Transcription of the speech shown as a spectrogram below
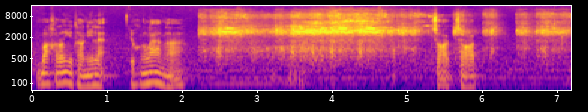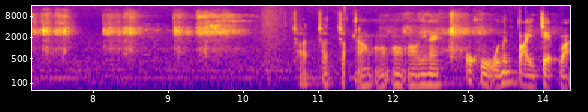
ผมว่าเขาต้องอยู่แถวนี้แหละ อยู่ข้างล่างเหรอะช็อตช็อตช็อตช็อตช็อตเอาเอาเอาเอายังไง โอ้โห มันต่อยเจ็บว่ะ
